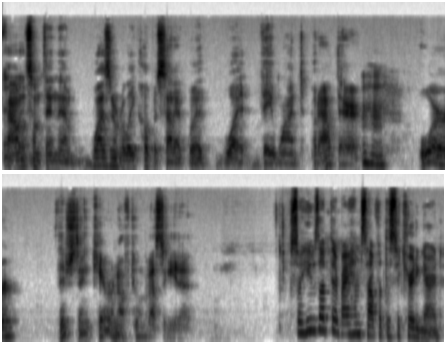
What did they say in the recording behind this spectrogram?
found something that wasn't really copacetic with what they wanted to put out there, Mm-hmm. or they just didn't care enough to investigate it. so he was up there by himself with the security guard.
